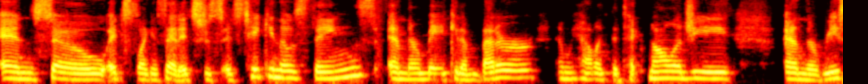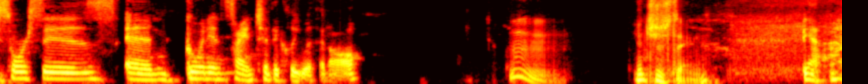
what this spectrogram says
And so it's like I said, it's just, it's taking those things and they're making them better. And we have like the technology and the resources and going in scientifically with it all. Hmm. Interesting. Yeah.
